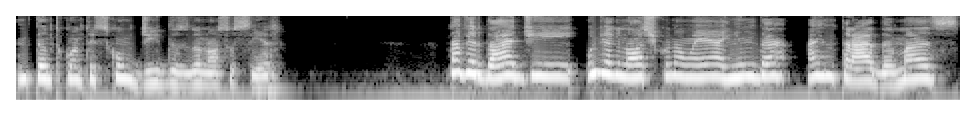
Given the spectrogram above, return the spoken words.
um tanto quanto escondidas do nosso ser. Na verdade, o diagnóstico não é ainda a entrada, mas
